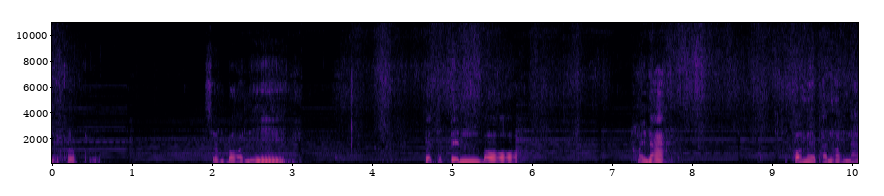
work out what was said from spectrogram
ในครอบครัว ส่วนบ่อนี้ ก็จะเป็นบ่อหอยนาพ่อแม่พันธุ์หอยนา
